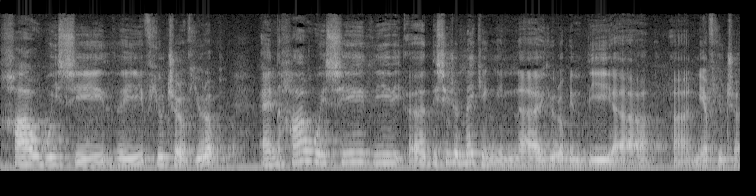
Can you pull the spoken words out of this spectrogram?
how we see the future of Europe and how we see the uh, decision making in uh, Europe in the uh, uh, near future.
